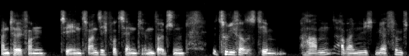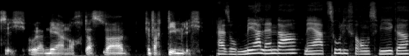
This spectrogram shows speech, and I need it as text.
Anteil von 10, 20 Prozent im deutschen Zuliefersystem haben, aber nicht mehr 50 oder mehr noch. Das war einfach dämlich. Also mehr Länder, mehr Zulieferungswege.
